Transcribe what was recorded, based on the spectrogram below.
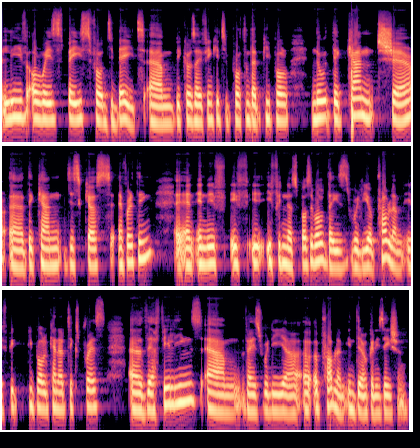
leave always space for debate um, because I think it's important that people know they can share, they can discuss everything. And, and if, if, if it's not possible, there is really a problem. If pe- people cannot express uh, their feelings, um, there is really a, a, problem in the organization.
